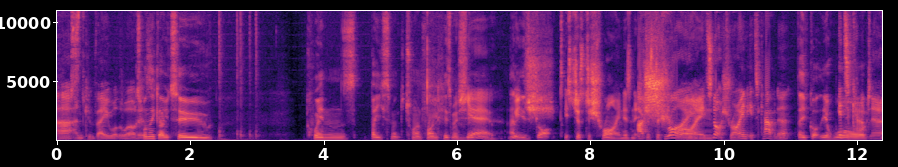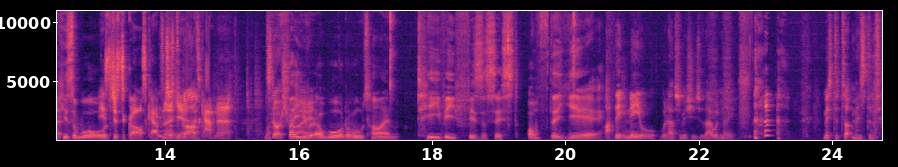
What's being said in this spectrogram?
uh, and convey what the world is. when they go to Quinn's basement to try and find his machine, yeah and which he's got it's just a shrine isn't it a It's just shrine. It's not a shrine. It's a cabinet. they've got the It's a award, cabinet. his award, it's just a glass cabinet It's just a yeah. glass cabinet. It's my not a shrine. favourite award of all time, TV physicist of the year. I think Neil would have some issues with that, wouldn't he? Mr. T- Mr.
